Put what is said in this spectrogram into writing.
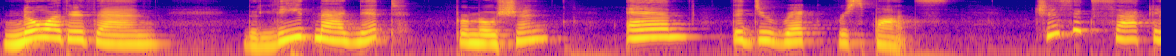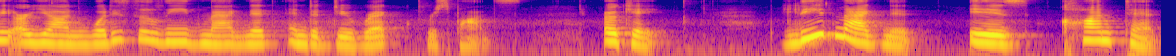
No other than the lead magnet promotion and the direct response. Just exactly, Ariane, what is the lead magnet and the direct response? Okay, lead magnet is content,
